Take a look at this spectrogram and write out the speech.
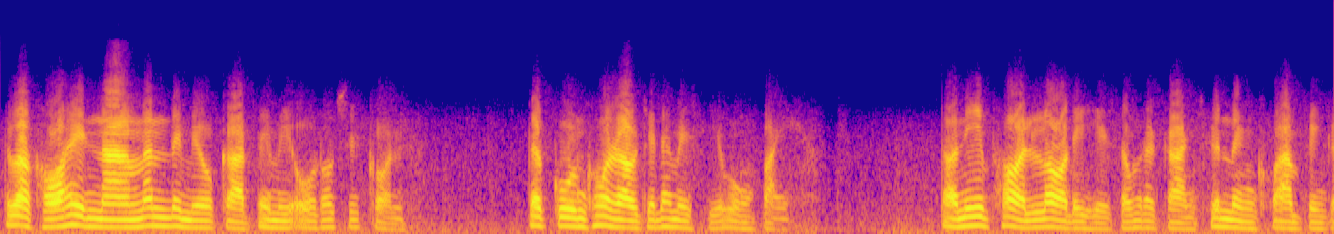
แต่ว่าขอให้นางนั้นได้มีโอกาสได้มีโอรสเสียก่อนตระกูลของเราจะได้ไม่เสียวงไป ตอนนี้พ่อล่อได้เหตุสมรการคือหนึ่งความเป็นก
